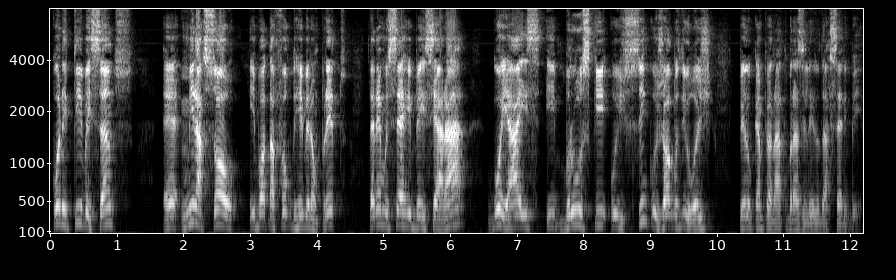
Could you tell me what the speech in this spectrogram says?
Coritiba e Santos, é, Mirassol e Botafogo de Ribeirão Preto, teremos CRB e Ceará, Goiás e Brusque, os cinco jogos de hoje pelo Campeonato Brasileiro da Série B.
